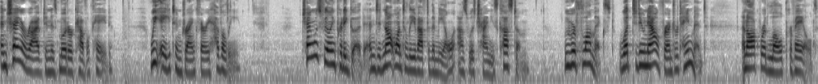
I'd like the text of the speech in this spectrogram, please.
And Cheng arrived in his motor cavalcade. We ate and drank very heavily. Cheng was feeling pretty good and did not want to leave after the meal, as was Chinese custom. We were flummoxed. What to do now for entertainment? An awkward lull prevailed.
